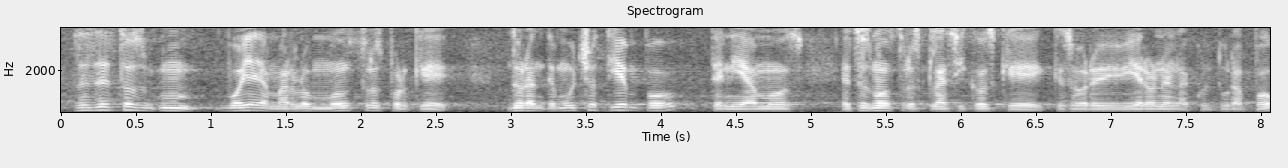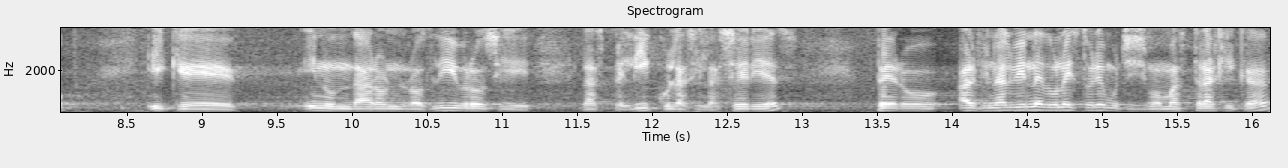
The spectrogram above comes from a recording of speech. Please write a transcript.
Entonces, estos mm, voy a llamarlo monstruos porque durante mucho tiempo teníamos estos monstruos clásicos que, que sobrevivieron en la cultura pop y que inundaron los libros y las películas y las series, pero al final viene de una historia muchísimo más trágica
